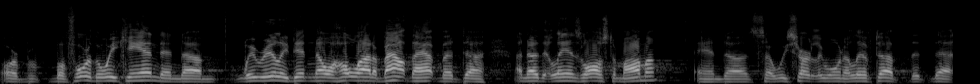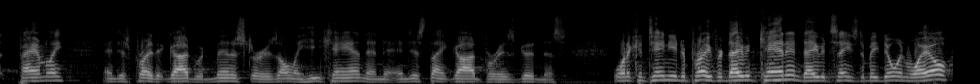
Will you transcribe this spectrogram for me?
or b- before the weekend, and um, we really didn't know a whole lot about that. But uh, I know that Lynn's lost a mama, and uh, so we certainly want to lift up that, that family and just pray that God would minister as only He can, and and just thank God for His goodness. Want to continue to pray for David Cannon. David seems to be doing well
